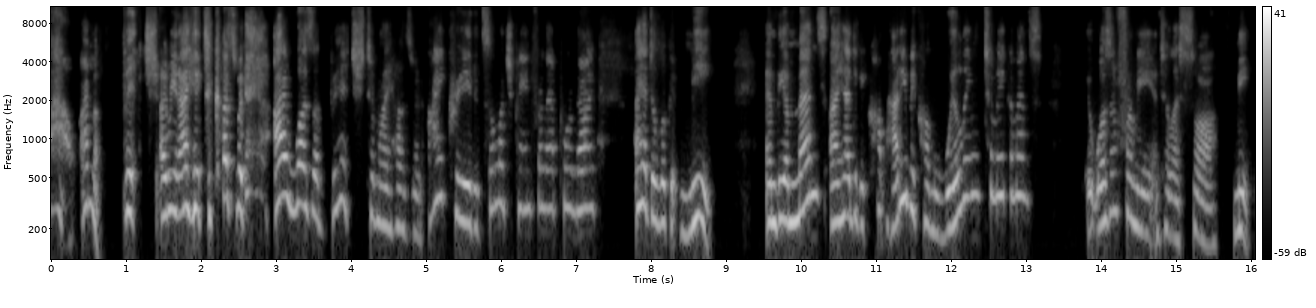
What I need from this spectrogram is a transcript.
Wow, I'm a bitch. I mean, I hate to cuss, but I was a bitch to my husband. I created so much pain for that poor guy. I had to look at me and the amends I had to become. How do you become willing to make amends? It wasn't for me until I saw me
